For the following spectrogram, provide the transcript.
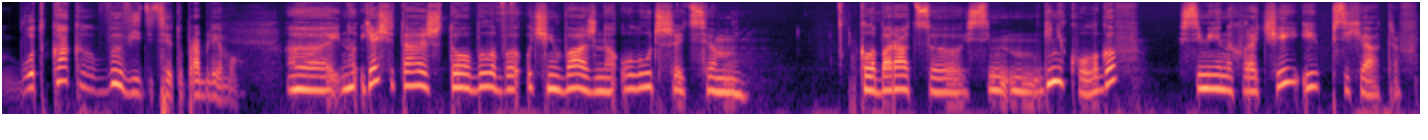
вот как вы видите эту проблему? Э, ну, я считаю, что было бы очень важно улучшить эм, коллаборацию гинекологов, семейных врачей и психиатров.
